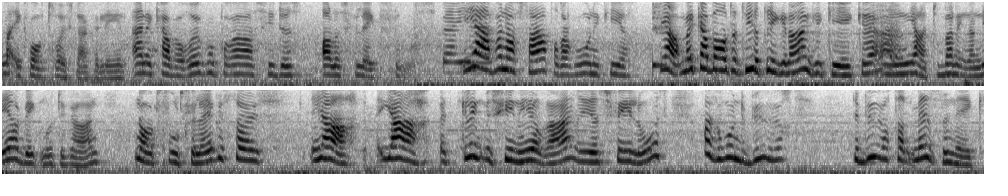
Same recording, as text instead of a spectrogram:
Maar ik wou terug naar Geleen. En ik heb een rugoperatie, dus alles gelijk vloers. Ja, vanaf zaterdag woon ik hier. Ja, maar ik heb altijd hier tegenaan gekeken en ja, toen ben ik naar Neerbeek moeten gaan. Nou, het voelt gelijk als thuis. Ja, ja, het klinkt misschien heel raar, hier is veel los, maar gewoon de buurt. De buurt, dat miste ik.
